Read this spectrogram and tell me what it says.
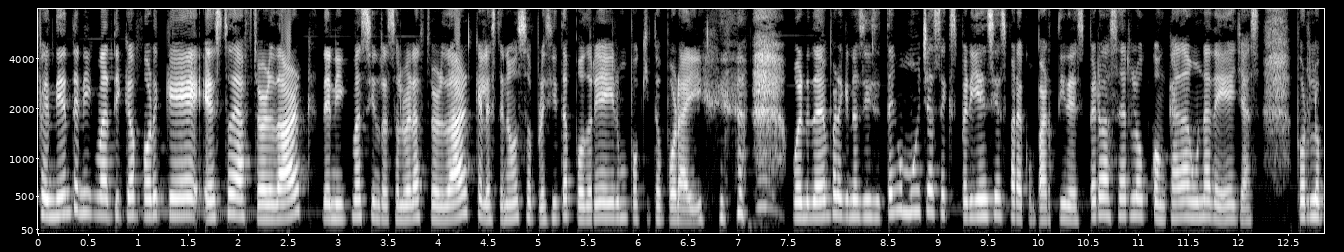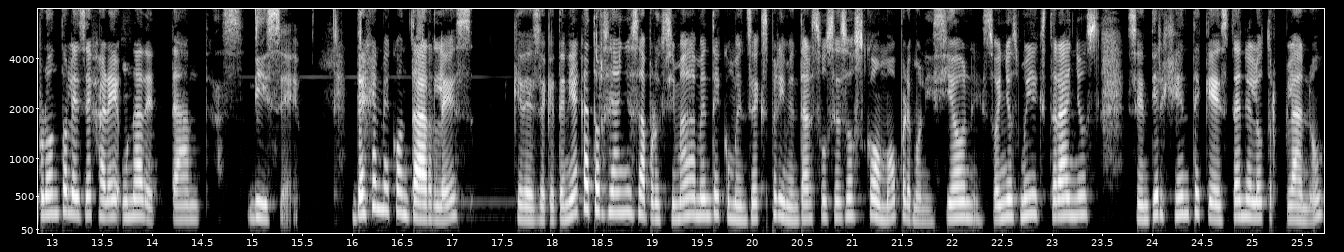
pendiente enigmática porque esto de After Dark, de Enigmas sin resolver After Dark, que les tenemos sorpresita, podría ir un poquito por ahí. bueno, también por aquí nos dice, tengo muchas experiencias para compartir, espero hacerlo con cada una de ellas. Por lo pronto les dejaré una de tantas. Dice, déjenme contarles que desde que tenía 14 años aproximadamente comencé a experimentar sucesos como premoniciones, sueños muy extraños, sentir gente que está en el otro plano,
